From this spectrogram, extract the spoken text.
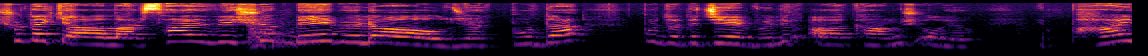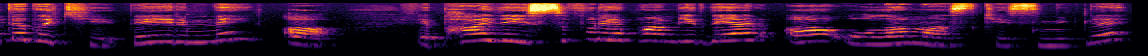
Şuradaki A'lar sadeleşiyor. B bölü A olacak burada. Burada da C bölü A kalmış oluyor. E, paydadaki değerim ne? A. E, paydayı sıfır yapan bir değer A olamaz kesinlikle.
